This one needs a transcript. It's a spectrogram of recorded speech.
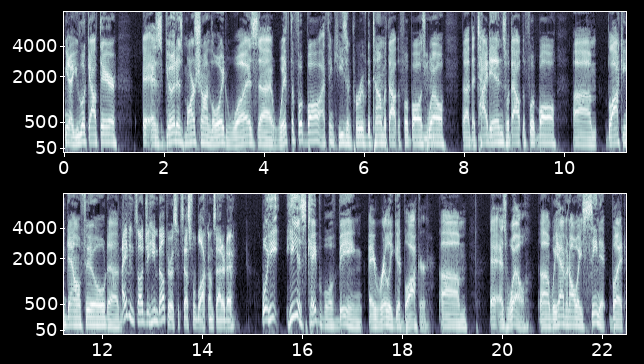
you know, you look out there, as good as Marshawn Lloyd was uh, with the football, I think he's improved a ton without the football as well. Uh, the tight ends without the football, um, blocking downfield. Uh, I even saw Jaheim Bell throw a successful block on Saturday. Well, he he is capable of being a really good blocker um, as well. Uh, we haven't always seen it, but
